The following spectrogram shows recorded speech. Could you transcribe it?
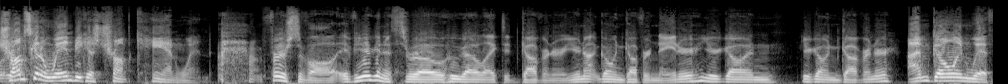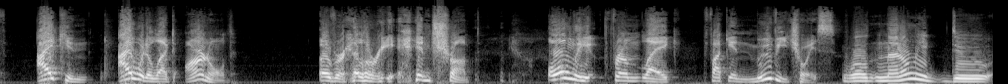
Trump's going to win because Trump can win. First of all, if you're gonna throw who got elected governor, you're not going governator. You're going. You're going governor. I'm going with I can. I would elect Arnold over Hillary and Trump, only from like fucking movie choice. Well, not only do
